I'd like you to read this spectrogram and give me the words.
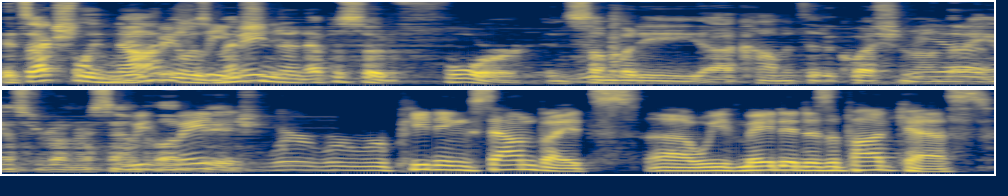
It's actually not. It was mentioned it. in episode four, and somebody uh, commented a question on that I answered on our we've SoundCloud made page. it. We're, we're repeating sound bites. Uh, we've made it as a podcast.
